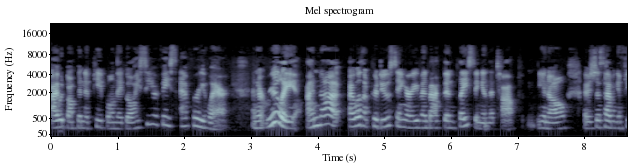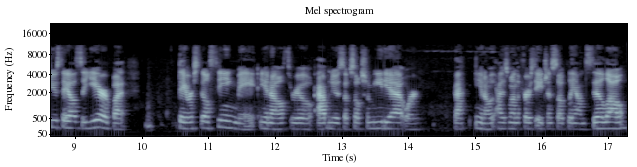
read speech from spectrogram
I would bump into people and they'd go, I see your face everywhere. And it really, I'm not, I wasn't producing or even back then placing in the top, you know, I was just having a few sales a year, but they were still seeing me, you know, through avenues of social media or back, you know, I was one of the first agents locally on Zillow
